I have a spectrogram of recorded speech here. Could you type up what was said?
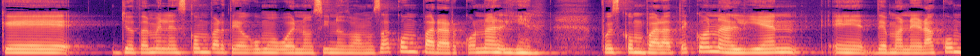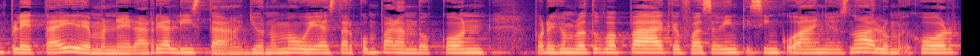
que yo también les compartía como, bueno, si nos vamos a comparar con alguien, pues compárate con alguien eh, de manera completa y de manera realista. Yo no me voy a estar comparando con, por ejemplo, tu papá que fue hace 25 años, ¿no? A lo mejor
